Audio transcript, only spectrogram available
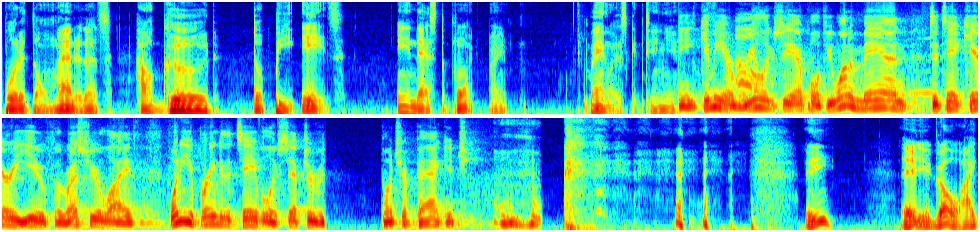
but it don't matter. That's how good the P is. And that's the point, right? But anyway, let's continue. Give me a oh. real example. If you want a man to take care of you for the rest of your life, what do you bring to the table except your bunch of baggage? See? There you go. I,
